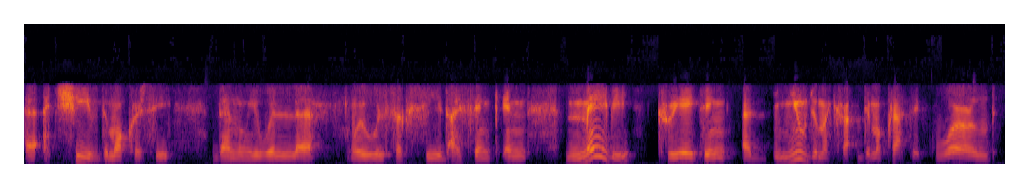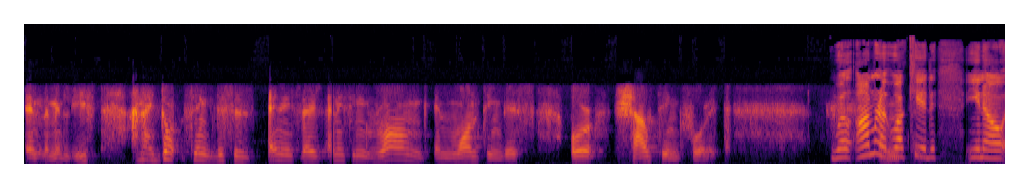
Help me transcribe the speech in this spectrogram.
uh, achieve democracy, then we will uh, we will succeed. I think in maybe creating a new democra- democratic world in the Middle East. And I don't think this is any there's anything wrong in wanting this or shouting for it. Well, Amr Waked, you know,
